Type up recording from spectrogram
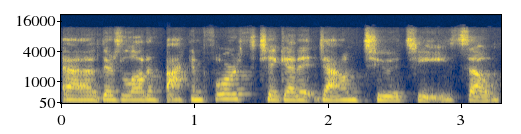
uh, there's a lot of back and forth to get it down to a T. So,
